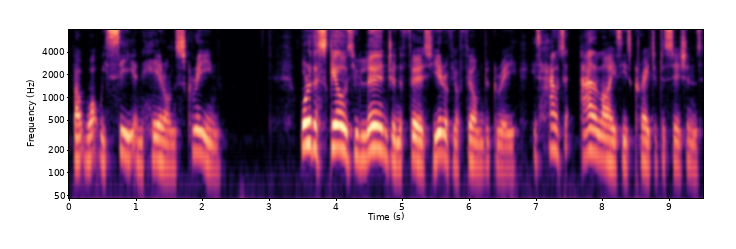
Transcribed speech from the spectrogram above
about what we see and hear on screen. One of the skills you learn during the first year of your film degree is how to analyse these creative decisions,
